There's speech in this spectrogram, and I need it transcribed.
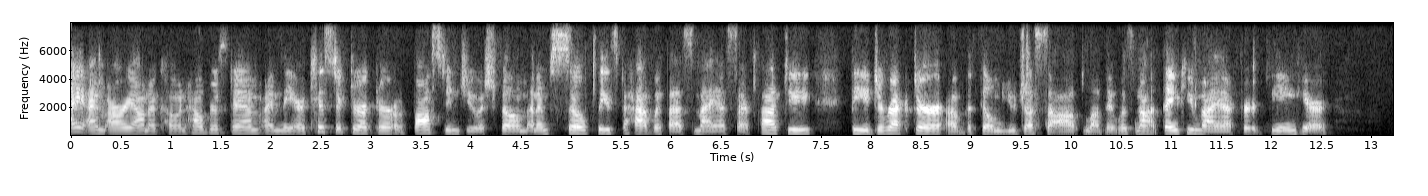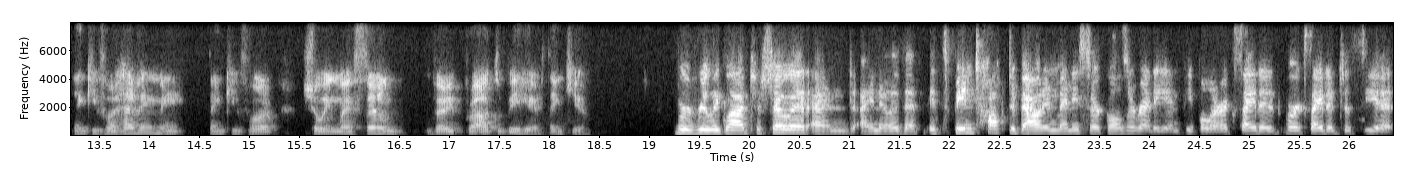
Hi, I'm Ariana Cohen Halberstam. I'm the artistic director of Boston Jewish Film, and I'm so pleased to have with us Maya Sarfaty, the director of the film you just saw, Love It Was Not. Thank you, Maya, for being here. Thank you for having me. Thank you for showing my film. Very proud to be here. Thank you. We're really glad to show it, and I know that it's been talked about in many circles already, and people are excited. We're excited to see it.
